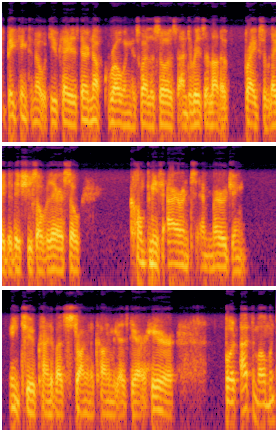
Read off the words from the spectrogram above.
the big thing to note with UK is they're not growing as well as us, and there is a lot of Brexit-related issues over there. So companies aren't emerging into kind of as strong an economy as they are here. But at the moment,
